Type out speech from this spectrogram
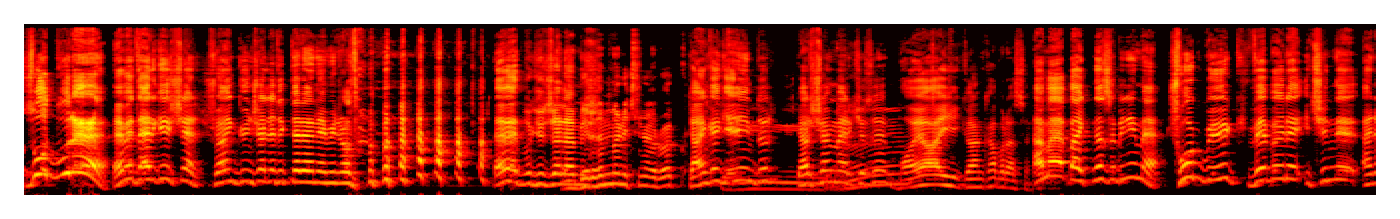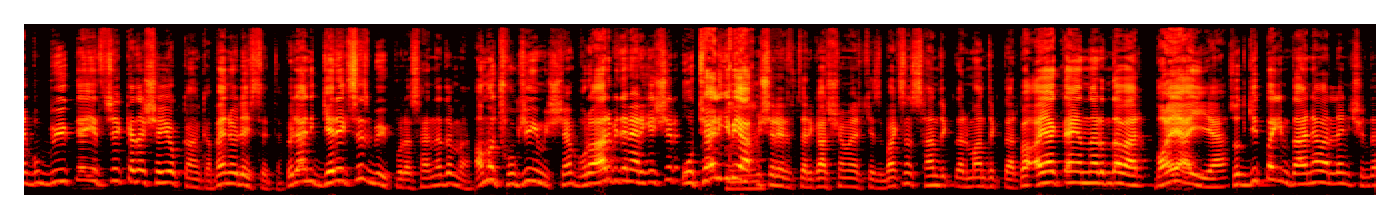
Zod bu ne? Evet arkadaşlar şu an güncellediklerine emin oldum. evet bu güncellenmiş. Girdim ben içine bak. Kanka geleyim dur. Karşıya merkezi bayağı iyi kanka burası. Ama bak nasıl bileyim mi? Çok büyük ve böyle içinde hani bu büyüklüğe yetecek kadar şey yok kanka. Ben öyle hissettim. Böyle hani gereksiz büyük burası anladın mı? Ama çok iyiymiş ya. Bura harbiden arkadaşlar otel gibi yapmışlar herifleri karşıya merkezi. Baksana sandıklar mandıklar. Bak ayak yanlarında var. Bayağı iyi ya. Zot git bakayım daha ne var lan içinde?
